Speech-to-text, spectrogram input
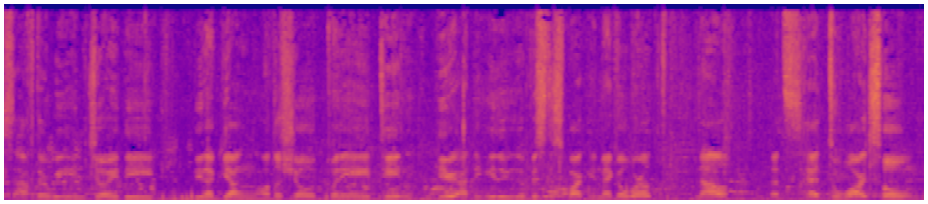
Guys, after we enjoy the Dinagyang Auto Show 2018 here at the Iloilo Business Park in Megaworld, now let's head towards home.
